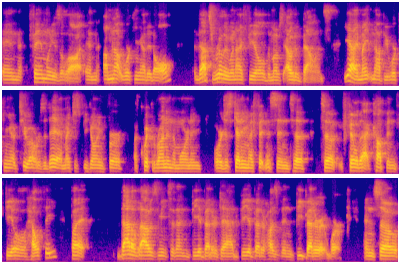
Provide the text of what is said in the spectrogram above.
and family is a lot and I'm not working out at all, that's really when I feel the most out of balance. Yeah, I might not be working out two hours a day. I might just be going for a quick run in the morning or just getting my fitness in to, to fill that cup and feel healthy. But that allows me to then be a better dad, be a better husband, be better at work. And so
